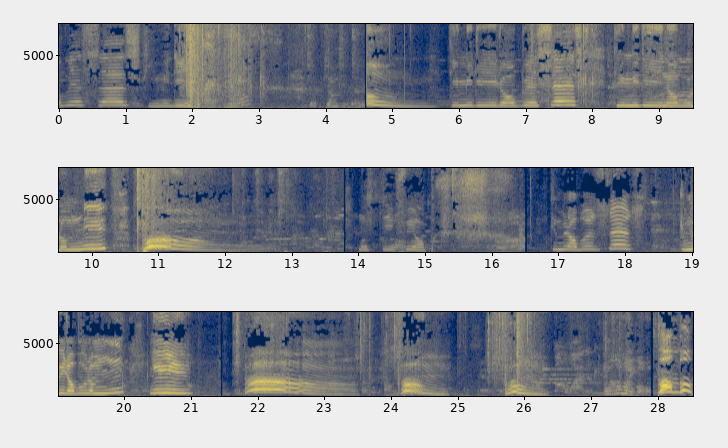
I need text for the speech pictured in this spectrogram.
OBS 기미디 저 비양심장. 음, 기미디 OBS 기미디 너블럼니 뿡 머스티 피어 기미디 OBS 기미디 너블럼니 니 뿡! 뿡! 어, 선아 이거. 뻔뻔!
